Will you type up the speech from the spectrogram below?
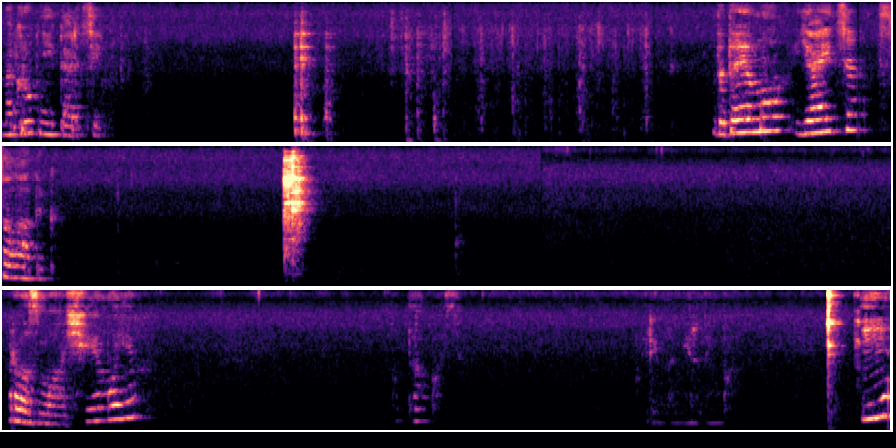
на крупній терці. Додаємо яйця в салатик. Розмащуємо їх. Отак ось. Рівномірненько. І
